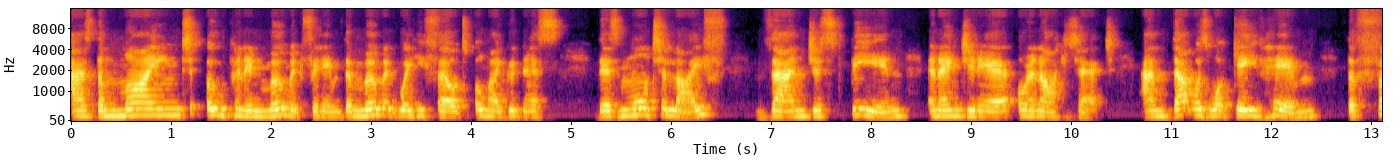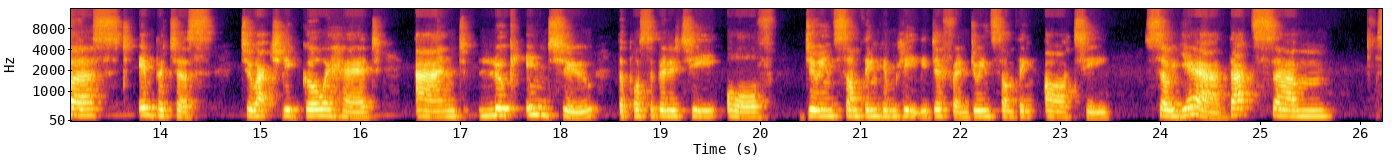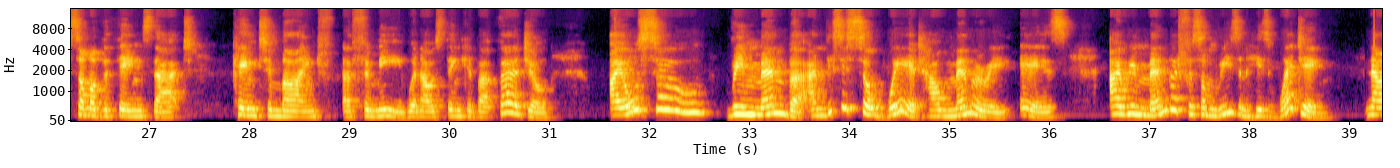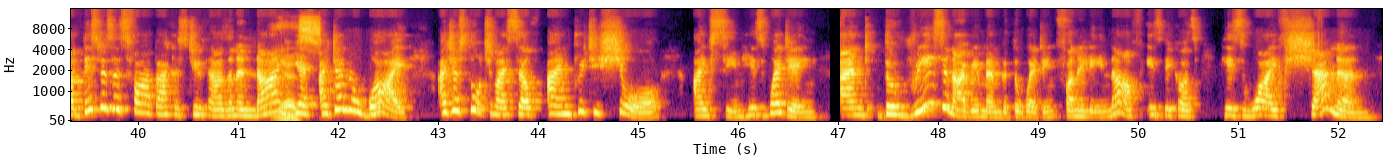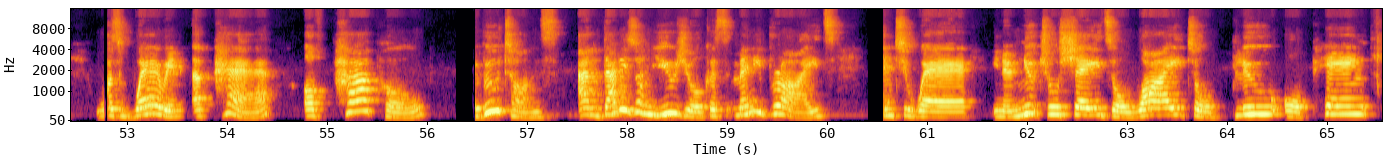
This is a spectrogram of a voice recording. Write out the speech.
as the mind opening moment for him, the moment where he felt, oh my goodness, there's more to life than just being an engineer or an architect. And that was what gave him the first impetus to actually go ahead and look into the possibility of doing something completely different, doing something arty. So yeah, that's um, some of the things that came to mind uh, for me when I was thinking about Virgil. I also remember, and this is so weird how memory is. I remembered for some reason his wedding. Now, this was as far back as 2009. Yes. yes, I don't know why. I just thought to myself, I'm pretty sure I've seen his wedding. And the reason I remembered the wedding, funnily enough, is because his wife Shannon was wearing a pair of purple Louboutins. And that is unusual because many brides tend to wear, you know, neutral shades or white or blue or pink.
